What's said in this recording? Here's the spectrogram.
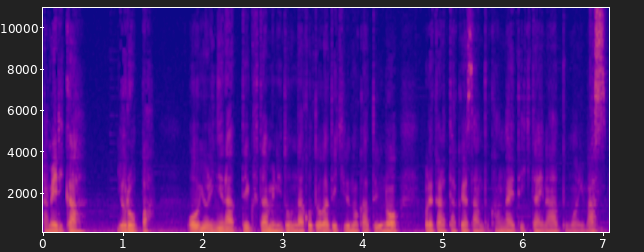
アメリカヨーロッパをより狙っていくためにどんなことができるのかというのをこれから拓也さんと考えていきたいなと思います。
